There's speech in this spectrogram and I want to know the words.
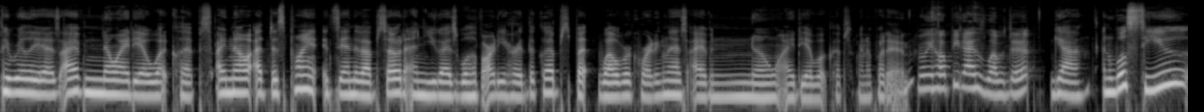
It really is. I have no idea what clips. I know at this point it's the end of the episode and you guys will have already heard the clips, but while recording this, I have no idea what clips I'm going to put in. We hope you guys loved it. Yeah. And we'll see you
